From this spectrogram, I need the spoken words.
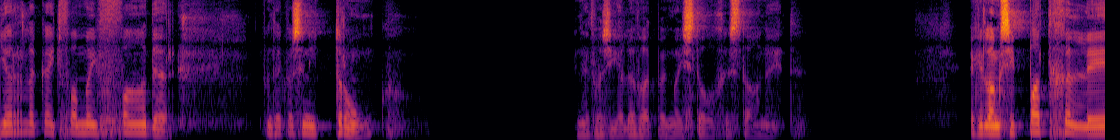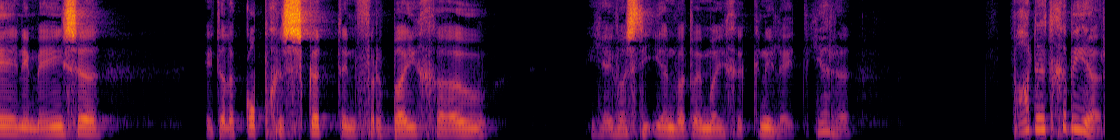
heerlikheid van my Vader want ek was in die tronk En dit was julle wat by my stil gestaan het. Ek het langs die pad gelê en die mense het hulle kop geskud en verbygehou Jy was die een wat by my gekniel het. Here, wat het gebeur?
